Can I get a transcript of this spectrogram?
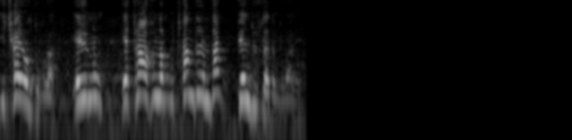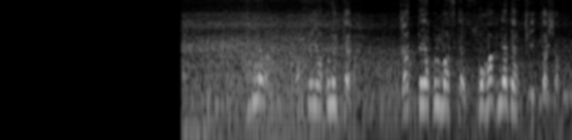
İki ay oldu bura. Evimin etrafından utandığımdan ben düzledim burayı. Buraya parke yapılırken, cadde yapılmazken sokak neden kilit taş yapıldı?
